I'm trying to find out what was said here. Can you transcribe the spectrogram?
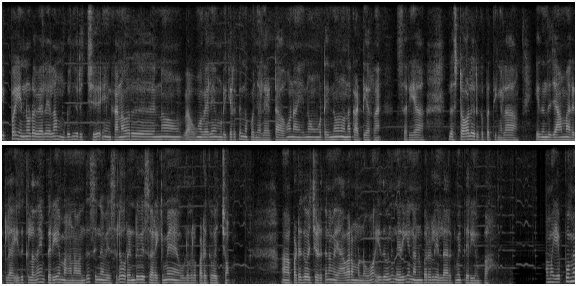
இப்போ என்னோடய வேலையெல்லாம் முடிஞ்சிருச்சு. என் கணவர் இன்னும் அவங்க வேலையை முடிக்கிறதுக்கு இன்னும் கொஞ்சம் லேட்டாகும் நான் இன்னும் உங்கள்கிட்ட இன்னொன்று ஒன்று காட்டிடுறேன். சரியா? இந்த ஸ்டால் இருக்குது பார்த்தீங்களா? இது இந்த ஜாமான் இருக்குல்ல இதுக்குள்ள தான் என் பெரிய மகனை வந்து சின்ன வயசில் ஒரு ரெண்டு வயசு வரைக்குமே உள்ளுக்குள்ள படுக்க வச்சோம். படுக்க வச்சு எடுத்து நாங்கள் வியாபாரம் பண்ணுவோம். இது வந்து நிறைய நண்பர்கள் எல்லாருக்குமே தெரியும்ப்பா. நம்ம எப்போவுமே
